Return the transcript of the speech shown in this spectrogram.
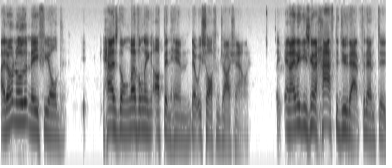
I don't know that Mayfield has the leveling up in him that we saw from Josh Allen. Like, and I think he's going to have to do that for them to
